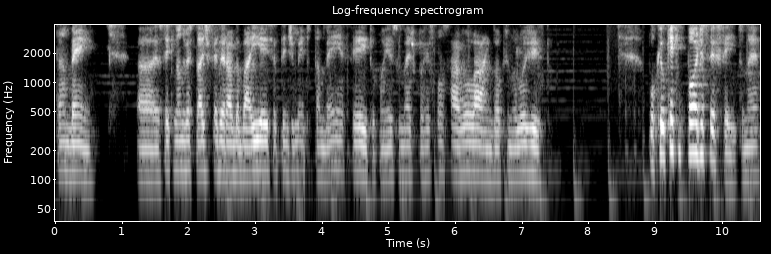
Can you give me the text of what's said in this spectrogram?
também. Uh, eu sei que na Universidade Federal da Bahia esse atendimento também é feito. Eu conheço o médico responsável lá, endocrinologista. Porque o que, é que pode ser feito, né?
